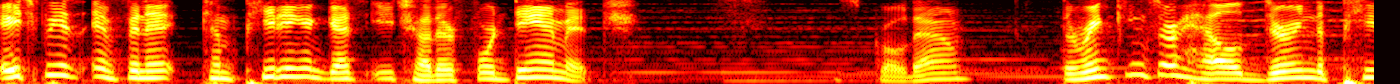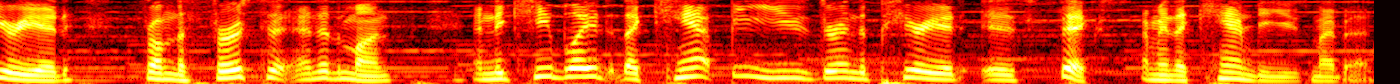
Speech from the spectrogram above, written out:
HP is infinite, competing against each other for damage. Scroll down. The rankings are held during the period from the first to the end of the month, and the Keyblade that can't be used during the period is fixed. I mean, that can be used, my bad.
